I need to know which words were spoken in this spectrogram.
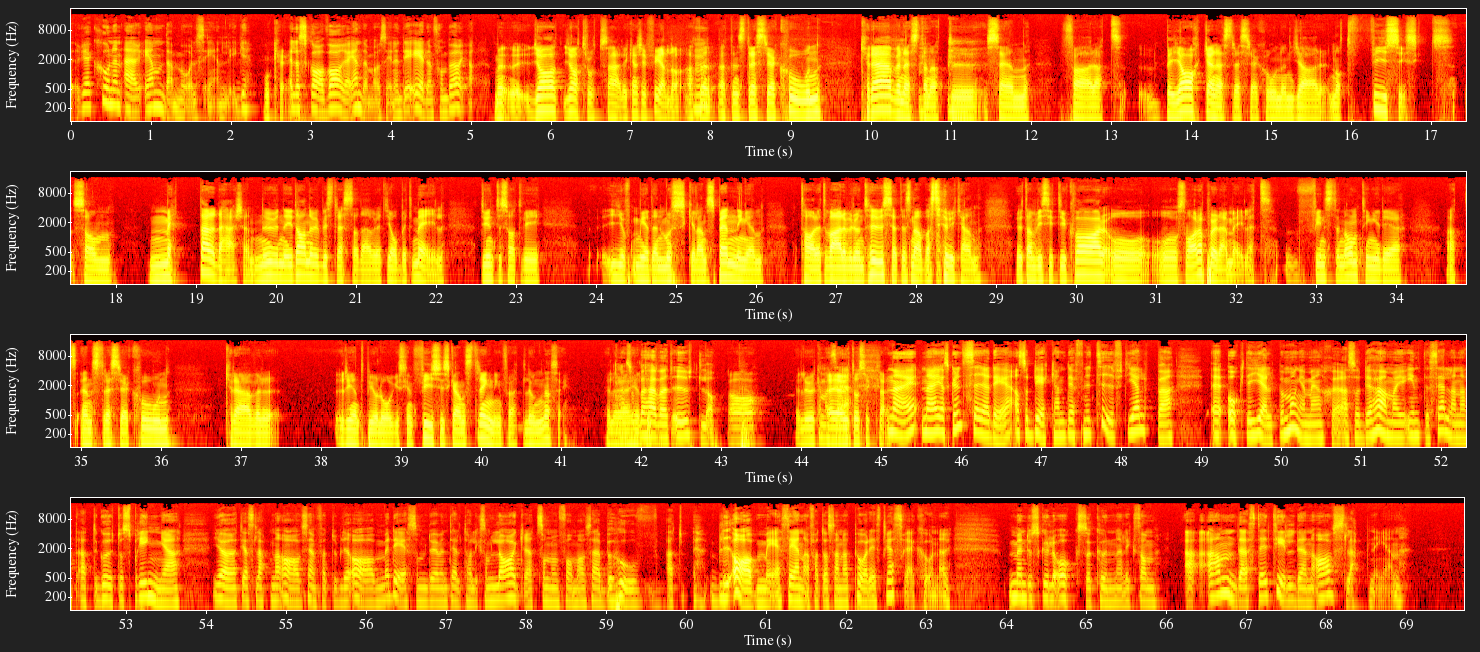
reaktionen är ändamålsenlig. Okej. Eller ska vara ändamålsenlig, det är den från början. Men eh, jag, jag har trott så här, det kanske är fel då, att, en, att en stressreaktion kräver nästan att du sen för att bejaka den här stressreaktionen gör något fysiskt som mättar det här sen. Nu idag när vi blir stressade över ett jobbigt mail, det är ju inte så att vi i och med den muskelanspänningen tar ett varv runt huset det snabbaste vi kan. Utan vi sitter ju kvar och, och svarar på det där mejlet. Finns det någonting i det att en stressreaktion kräver rent biologiskt en fysisk ansträngning för att lugna sig? Eller är jag Alltså behöver ett utlopp. Ja. Eller ut, kan är man jag säga. ute och cyklar? Nej, nej, jag skulle inte säga det. Alltså det kan definitivt hjälpa. eh, Och det hjälper många människor. Alltså det hör man ju inte sällan att, att gå ut och springa gör att jag slappnar av sen för att du blir av med det som du eventuellt har liksom lagrat som någon form av så här behov att bli av med senare för att du har samlat på dig stressreaktioner. Men du skulle också kunna liksom andas dig till den avslappningen.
